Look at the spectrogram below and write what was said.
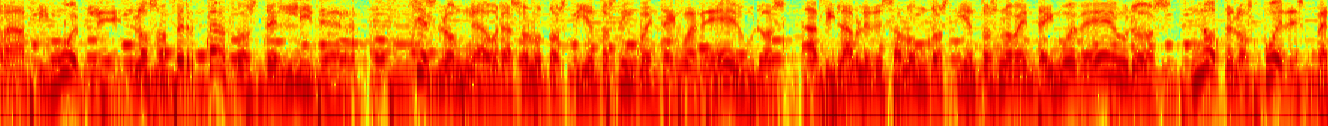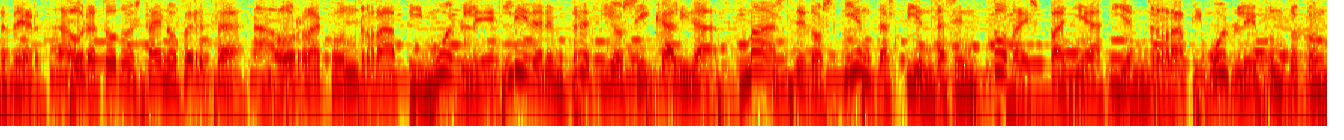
Rapimueble, los ofertazos del líder. Cheslong ahora solo 259 euros. Apilable de salón 299 euros. No te los puedes perder. Ahora todo está en oferta. Ahorra con Rapimueble, líder en precios y calidad. Más de 200 tiendas en toda España y en rapimueble.com.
